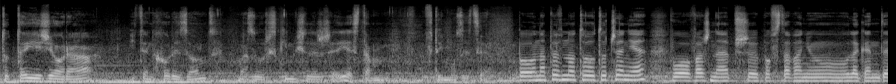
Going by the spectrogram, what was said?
to te jeziora ten horyzont mazurski myślę, że jest tam w tej muzyce. Bo na pewno to otoczenie było ważne przy powstawaniu legendy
